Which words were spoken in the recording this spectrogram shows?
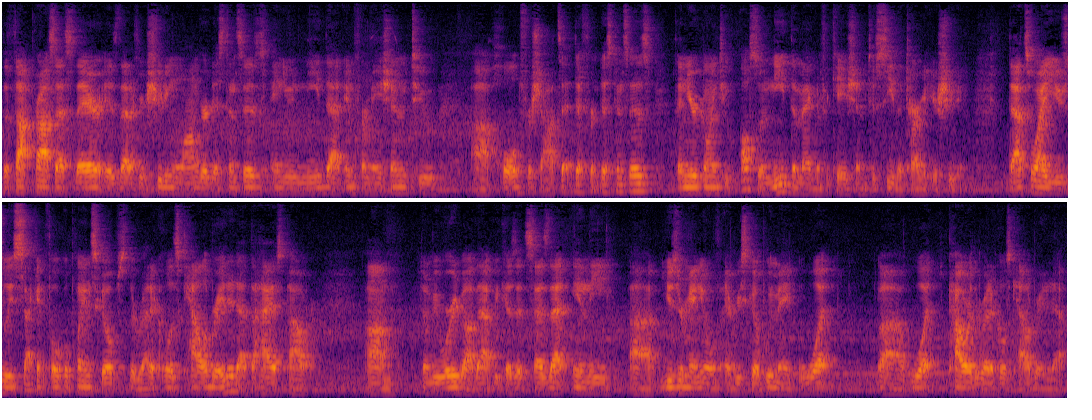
The thought process there is that if you're shooting longer distances and you need that information to uh, hold for shots at different distances, then you're going to also need the magnification to see the target you're shooting. That's why usually second focal plane scopes, the reticle is calibrated at the highest power. Um, don't be worried about that because it says that in the uh, user manual of every scope we make what uh, what power the reticle is calibrated at.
